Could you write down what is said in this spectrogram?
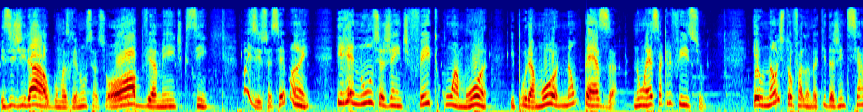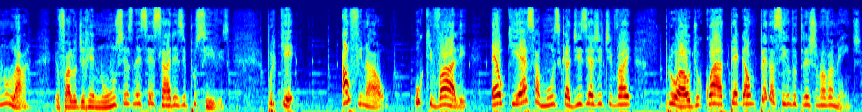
Exigirá algumas renúncias? Obviamente que sim. Mas isso é ser mãe. E renúncia, gente, feito com amor e por amor, não pesa, não é sacrifício. Eu não estou falando aqui da gente se anular. Eu falo de renúncias necessárias e possíveis. Porque, ao final, o que vale é o que essa música diz e a gente vai pro áudio 4 pegar um pedacinho do trecho novamente.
